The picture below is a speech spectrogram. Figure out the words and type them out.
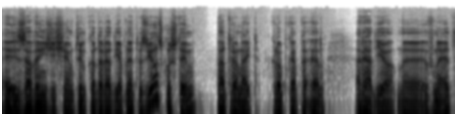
e, zawęzi się tylko do Radia Wnet. W związku z tym patronite.pl Radio e, wnet.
